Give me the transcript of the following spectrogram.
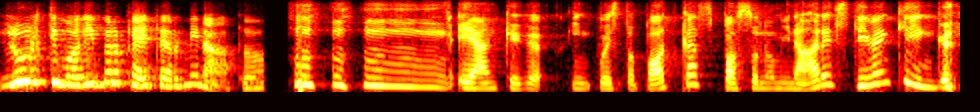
L'ultimo libro che hai terminato. e anche in questo podcast posso nominare Stephen King.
